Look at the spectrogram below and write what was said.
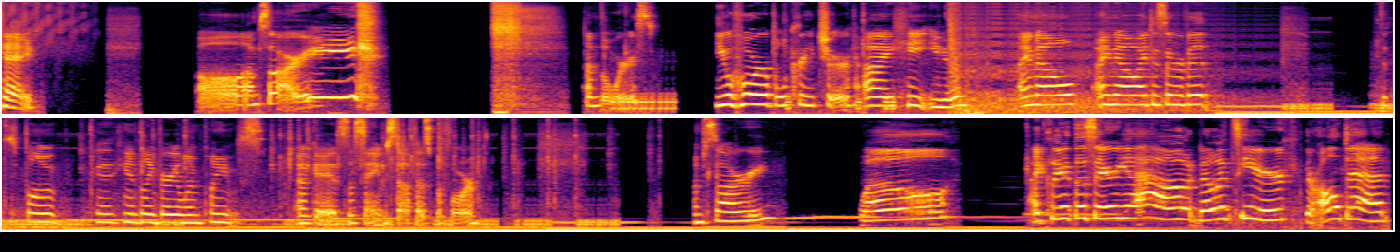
Okay. Oh, I'm sorry. I'm the worst. You horrible creature. I hate you. I know, I know, I deserve it. The display handling very long planes. Okay, it's the same stuff as before. I'm sorry. Well, I cleared this area out. No one's here. They're all dead.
